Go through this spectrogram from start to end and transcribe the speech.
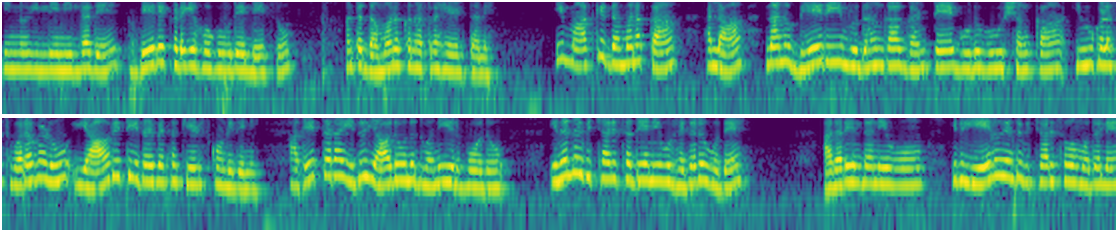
ಇನ್ನು ಇಲ್ಲಿ ನಿಲ್ಲದೆ ಬೇರೆ ಕಡೆಗೆ ಹೋಗುವುದೇ ಲೇಸು ಅಂತ ದಮನಕನ ಹತ್ರ ಹೇಳ್ತಾನೆ. ಈ ಮಾತಿಗೆ ದಮನಕ, ಅಲ್ಲ, ನಾನು ಬೇರಿ ಮೃದಂಗ, ಗಂಟೆ, ಗುಡುಗು, ಶಂಖ, ಇವುಗಳ ಸ್ವರಗಳು ಯಾವ ರೀತಿ ಇದ್ದಾವೆ ಅಂತ ಕೇಳಿಸ್ಕೊಂಡಿದ್ದೀನಿ. ಅದೇ ಥರ ಇದು ಯಾವುದೋ ಒಂದು ಧ್ವನಿ ಇರ್ಬೋದು. ಇದನ್ನು ವಿಚಾರಿಸದೆ ನೀವು ಹೆದರುವುದೇ? ಅದರಿಂದ ನೀವು ಇದು ಏನು ಎಂದು ವಿಚಾರಿಸುವ ಮೊದಲೇ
